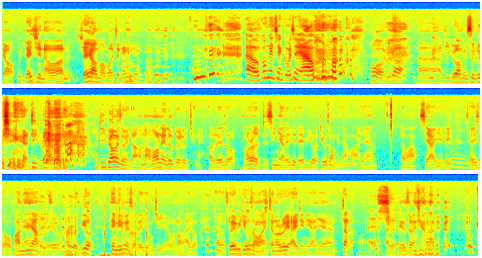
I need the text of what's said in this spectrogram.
ကြောက်ရိုက်ကျင်တာပါလို့ရိုက်ရမှာပါကျွန်တော်တို့ညောက်ကအဲ့တော့ကိုငင်ချင်းကိုချင်းရအောင်ဟောအဓိကအာအတီပြောရမယ်ဆိုလို့ရှိရင်အတီကတော့အတီပြောမယ်ဆိုရင်ဒါအမအမောင်းနဲ့လှုပ်တွဲလို့ချင်တယ်ဟောလဲဆိုတော့အမတို့ကစီနီယာလေးဖြစ်တယ်ပြီးတော့တရုပ်ဆောင်ပညာမှာအရန် လောကဆရာကြီးလေဆရာကြီးဆိုတော့ဗာမြန်ရမလဲပေါ့နော်ပြီးတော့သင်ပေးမယ်ဆိုတော့လည်းယုံကြည်ရပေါ့နော်အဲ့တော့တွဲပြီးတရုပ်ဆောင်ရင်ကျွန်တော်တို့ရဲ့ idea တွေကအရန်တက်လာပါအဲ့ဒါတရုပ်ဆောင်ချင်တယ် ဟိုက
